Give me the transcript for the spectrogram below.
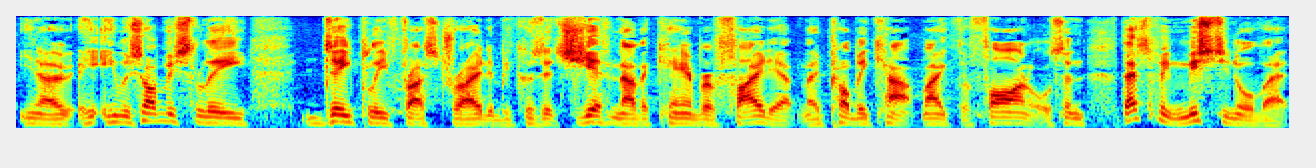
You know, he, he, was obviously deeply frustrated because it's yet another Canberra fade out, and they probably can't make the finals. And that's been missed in all that.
